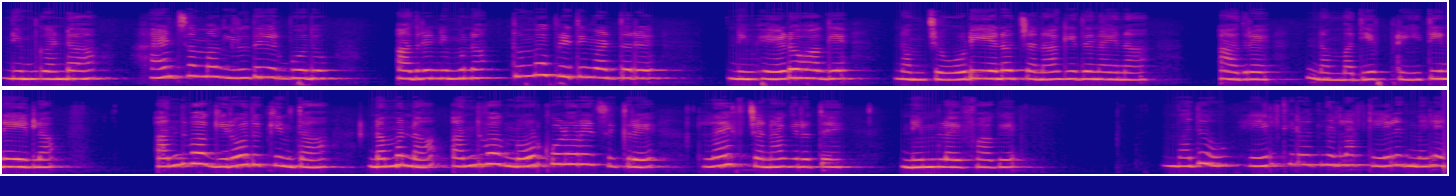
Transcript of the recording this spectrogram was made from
ನಿಮ್ಮ ಗಂಡ ಹ್ಯಾಂಡ್ಸಮ್ ಆಗಿ ಇಲ್ಲದೆ ಇರ್ಬೋದು, ಆದರೆ ನಿಮ್ಮನ್ನ ತುಂಬ ಪ್ರೀತಿ ಮಾಡ್ತಾರೆ. ನೀವು ಹೇಳೋ ಹಾಗೆ ನಮ್ಮ ಜೋಡಿ ಏನೋ ಚೆನ್ನಾಗಿದೆ ನಯನ, ಆದರೆ ನಮ್ಮ ಮಧ್ಯೆ ಪ್ರೀತಿನೇ ಇಲ್ಲ. ಅಂದವಾಗಿರೋದಕ್ಕಿಂತ ನಮ್ಮನ್ನು ಅಂದವಾಗಿ ನೋಡ್ಕೊಳ್ಳೋರೇ ಸಿಕ್ಕರೆ ಲೈಫ್ ಚೆನ್ನಾಗಿರುತ್ತೆ. ನಿಮ್ಮ ಲೈಫ್ ಹಾಗೆ. ಮಧು ಹೇಳ್ತಿರೋದನ್ನೆಲ್ಲ ಕೇಳಿದ್ಮೇಲೆ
